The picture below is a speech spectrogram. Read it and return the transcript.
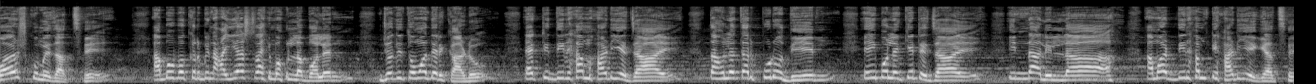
বয়স কমে যাচ্ছে? আবু বকর বিন আয়াস রাহিমহুল্লাহ বলেন, যদি তোমাদের কারও একটি দিরহাম হারিয়ে যায়, তাহলে তার পুরো দিন এই বলে কেটে যায়, ইন্না লিল্লাহ, আমার দিরহামটি হারিয়ে গেছে।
